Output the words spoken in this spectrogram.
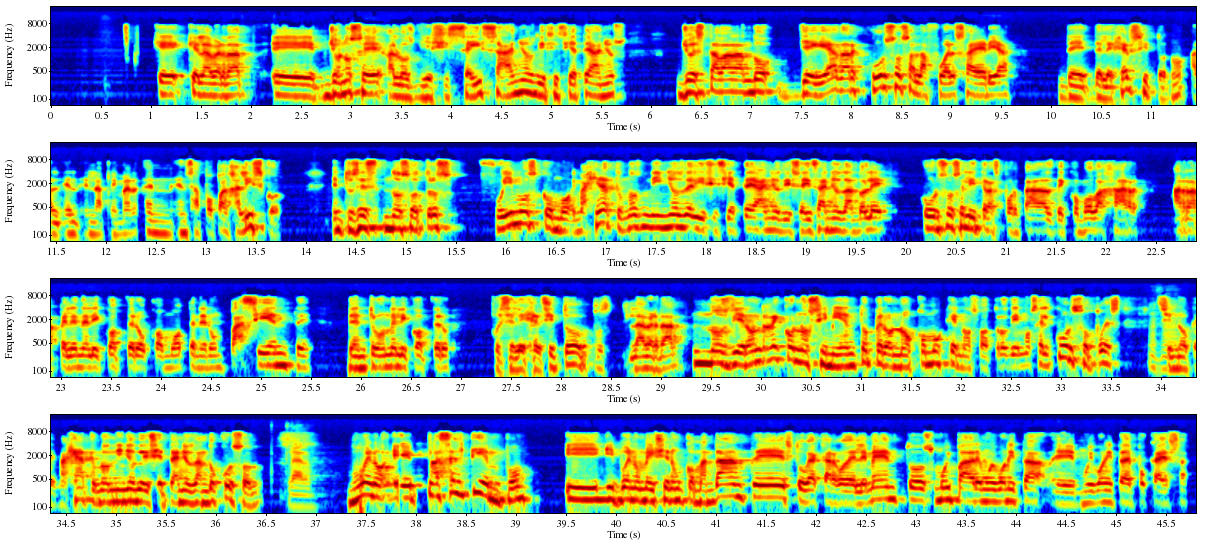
que, que la verdad eh, yo no sé, a los 16 años, 17 años, yo estaba dando, llegué a dar cursos a la Fuerza Aérea del Ejército, ¿no? En, la primera, en, Zapopan, Jalisco. Entonces nosotros fuimos como, imagínate, unos niños de 17 años, 16 años dándole cursos helitransportadas de cómo bajar a rapel en helicóptero, cómo tener un paciente dentro de un helicóptero pues el ejército, pues la verdad, nos dieron reconocimiento, pero no como que nosotros dimos el curso, pues, sino que imagínate, unos niños de 17 años dando curso. Claro. Bueno, eh, pasa el tiempo y, bueno, me hicieron comandante, estuve a cargo de elementos, muy padre, muy bonita, eh, muy bonita época esa.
